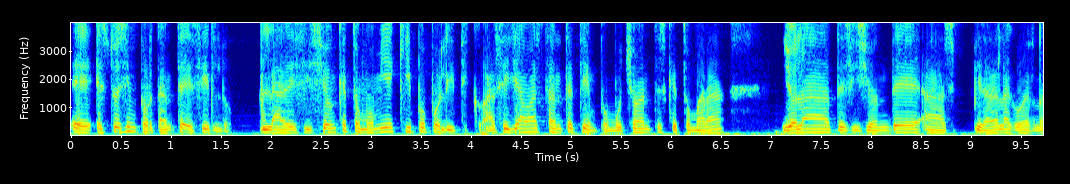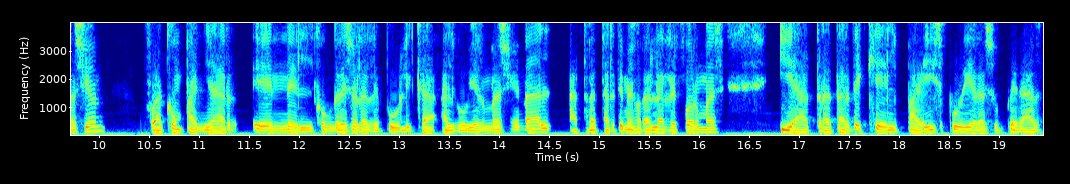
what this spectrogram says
eh, esto es importante decirlo. La decisión que tomó mi equipo político hace ya bastante tiempo, mucho antes que tomara yo la decisión de aspirar a la gobernación, fue acompañar en el Congreso de la República al gobierno nacional a tratar de mejorar las reformas y a tratar de que el país pudiera superar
